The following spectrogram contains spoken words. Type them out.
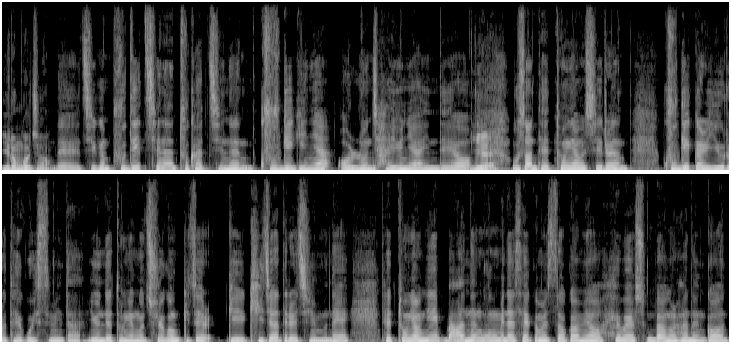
이런 거죠. 네, 지금 부딪히는 두 가치는 국익이냐 언론 자유냐인데요. 예. 우선 대통령실은 국익을 이유로 대고 있습니다. 윤 대통령은 출근길 기자들의 질문에 대통령이 많은 국민의 세금을 써가며 해외 순방을 하는 건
